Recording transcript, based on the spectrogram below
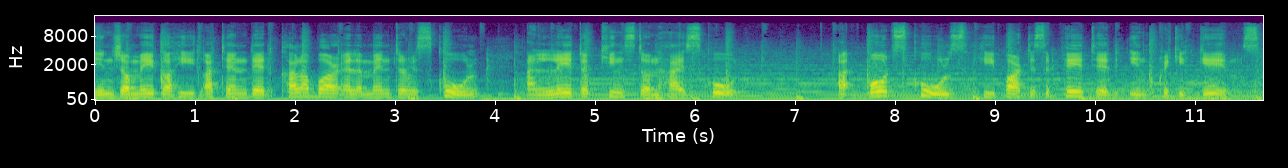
In Jamaica, he attended Calabar Elementary School and later Kingston High School. At both schools, he participated in cricket games.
